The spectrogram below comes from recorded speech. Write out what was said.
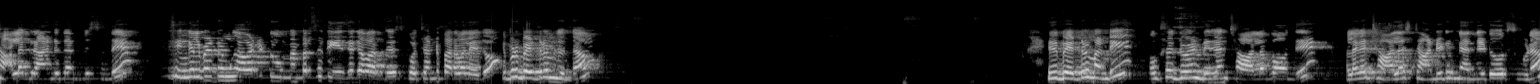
చాలా గ్రాండ్గా కనిపిస్తుంది. సింగిల్ బెడ్రూమ్ కాబట్టి టూ మెంబర్స్ అయితే ఈజీగా వర్క్ చేసుకోవచ్చు. అంటే పర్వాలేదు. ఇప్పుడు బెడ్రూమ్ చూద్దాం. ఇది బెడ్రూమ్ అండి. ఒకసారి చూడండి డిజైన్ చాలా బాగుంది. అలాగే చాలా స్టాండర్డ్ ఉన్నాయి అన్ని డోర్స్ కూడా.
